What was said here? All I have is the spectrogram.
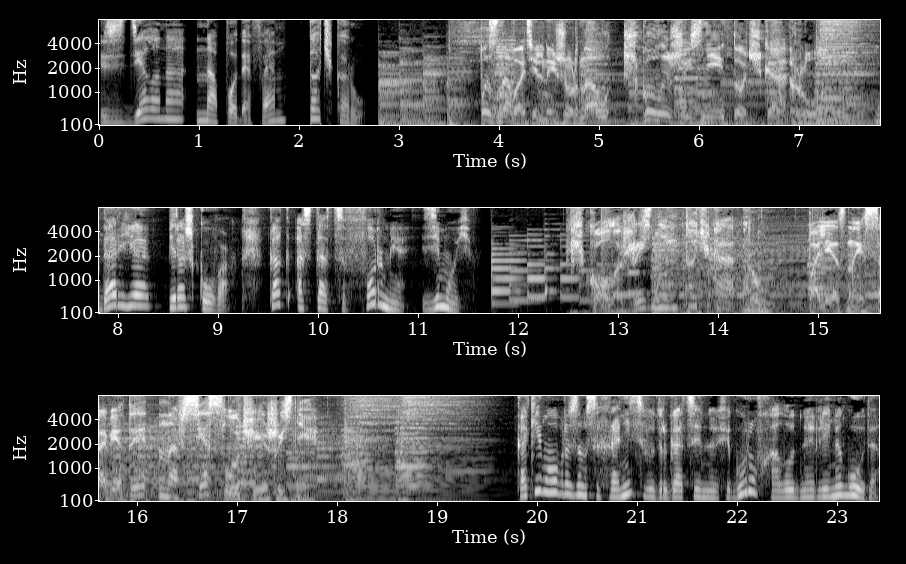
Сделано на podfm.ru Познавательный журнал «Школа жизни .ру» Дарья Пирожкова. Как остаться в форме зимой? Школа жизни .ру Полезные советы на все случаи жизни. Каким образом сохранить свою драгоценную фигуру в холодное время года,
